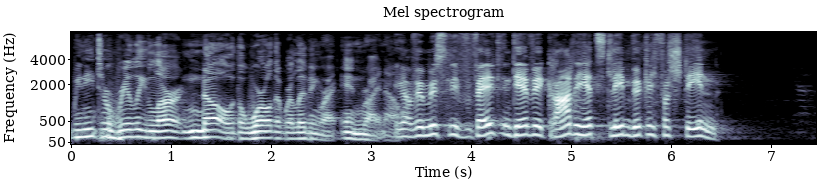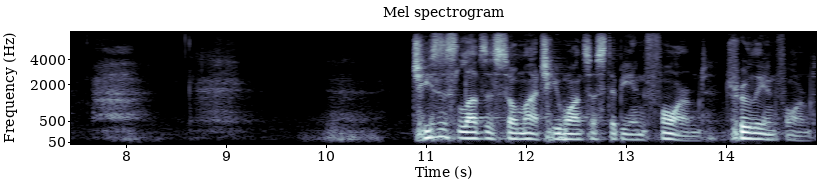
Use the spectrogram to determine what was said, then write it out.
We need to really learn, know the world that we're living right, in right now. Ja, wir müssen die Welt, in der wir gerade jetzt leben, wirklich verstehen. Jesus loves us so much, he wants us to be informed, truly informed.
